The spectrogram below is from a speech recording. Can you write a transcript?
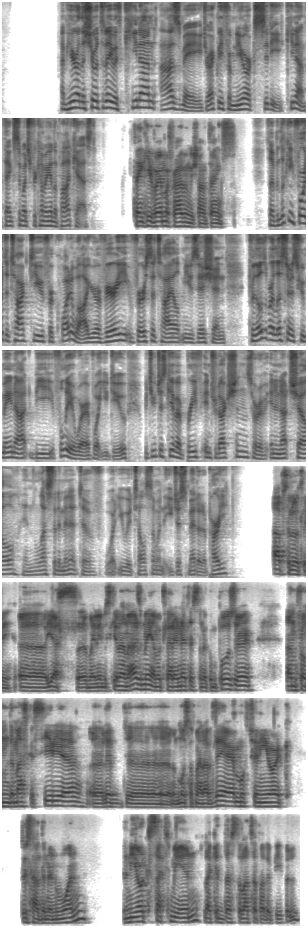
I'm here on the show today with Kinan Azmeh, directly from New York City. Kinan, thanks so much for coming on the podcast. Thank you very much for having me, Sean. Thanks. So I've been looking forward to talk to you for quite a while. You're a very versatile musician. For those of our listeners who may not be fully aware of what you do, would you just give a brief introduction, sort of in a nutshell, in less than a minute, of what you would tell someone that you just met at a party? Absolutely. Uh, yes, uh, my name is Kinan Azmeh. I'm a clarinetist and a composer. I'm from Damascus, Syria. Uh, lived uh, most of my life there. Moved to New York 2001. New York sucked me in like it does to lots of other people.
